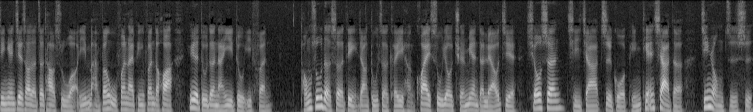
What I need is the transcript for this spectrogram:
今天介绍的这套书哦，以满分五分来评分的话，阅读的难易度一分，童书的设定让读者可以很快速又全面的了解修身齐家治国平天下的金融知识，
